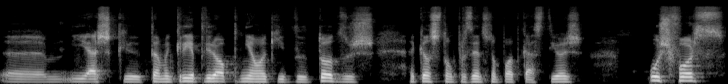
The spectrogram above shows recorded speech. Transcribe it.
uh, e acho que também queria pedir a opinião aqui de todos os, aqueles que estão presentes no podcast de hoje, o esforço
